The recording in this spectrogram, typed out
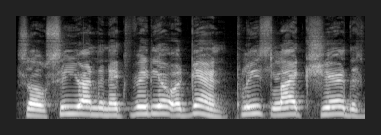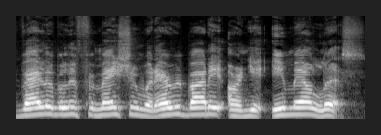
So see you on the next video. Again, please like, share this valuable information with everybody on your email list.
